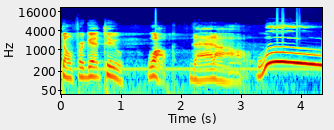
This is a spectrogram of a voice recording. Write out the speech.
don't forget to walk that aisle. Woo!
